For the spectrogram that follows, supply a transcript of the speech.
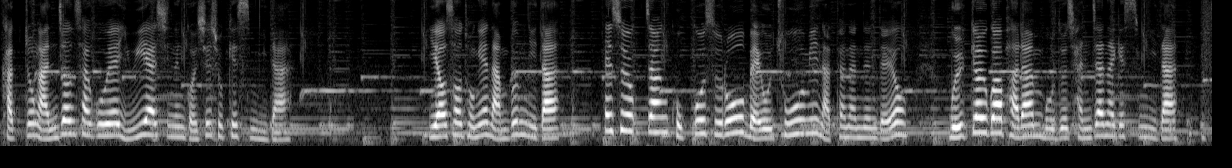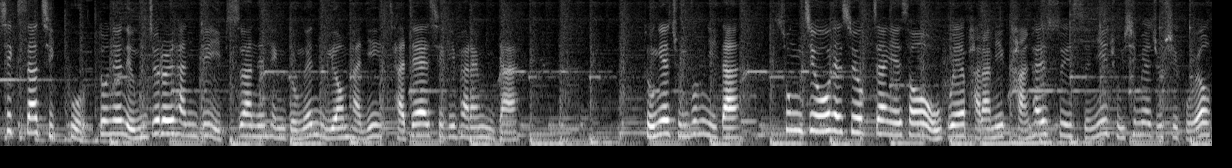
각종 안전사고에 유의하시는 것이 좋겠습니다. 이어서 동해 남부입니다. 해수욕장 곳곳으로 매우 좋음이 나타났는데요. 물결과 바람 모두 잔잔하겠습니다. 식사 직후 또는 음주를 한 뒤 입수하는 행동은 위험하니 자제하시기 바랍니다. 동해 중부입니다. 송지호 해수욕장에서 오후에 바람이 강할 수 있으니 조심해 주시고요.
